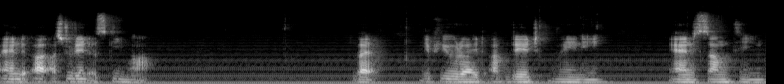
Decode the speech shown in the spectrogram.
and a student schema. Like if you write update many and something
